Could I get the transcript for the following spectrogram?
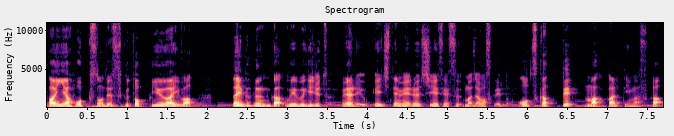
Firefox のデスクトップ UI は、大部分が Web 技術、いわゆる HTML、CSS、まあ、JavaScript を使って、まあ、書かれていますが、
